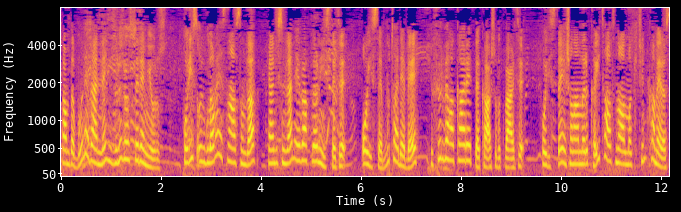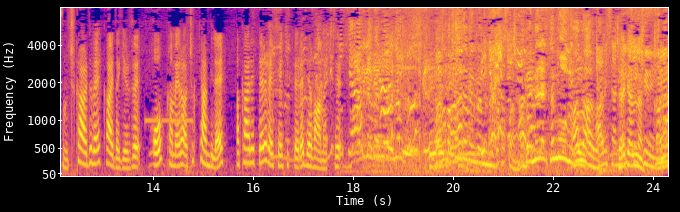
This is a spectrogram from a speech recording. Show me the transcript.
tam da bu nedenle yüzünü gösteremiyoruz. Polis uygulama esnasında kendisinden evraklarını istedi. O ise bu talebe küfür ve hakaretle karşılık verdi. Polis de yaşananları kayıt altına almak için kamerasını çıkardı ve kayda girdi. O kamera açıkken bile hakaretlere ve tehditlere devam etti. Ben ne dersem olur. Allah Allah. Abi Çek elini. Kamera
